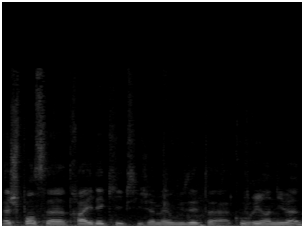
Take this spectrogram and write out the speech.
Là, je pense à un travail d'équipe si jamais vous êtes à couvrir un event.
